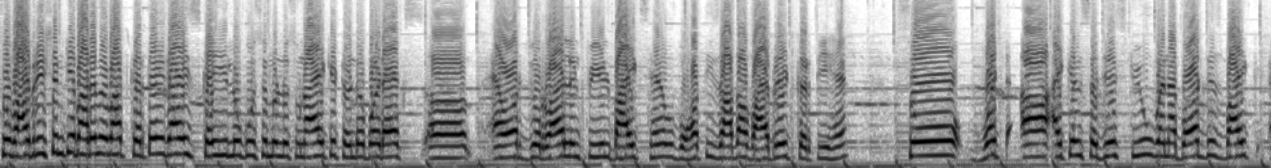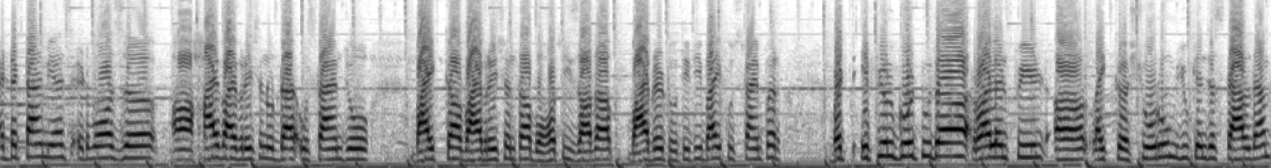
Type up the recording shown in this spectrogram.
so so, vibration के बारे में बात करते हैं गाइस कई लोगों से मैंने सुना है कि थंडरबर्ड एक्स और जो रॉयल एनफील्ड बाइक्स हैं वो बहुत ही ज़्यादा वाइब्रेट करती है. So what I can suggest you when I bought this bike at the time yes it was high vibration उस टाइम जो बाइक का वाइब्रेशन था बहुत ही ज़्यादा वाइब्रेट होती थी बाइक उस टाइम पर. But if you'll go to the Royal Enfield like showroom you can just tell them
